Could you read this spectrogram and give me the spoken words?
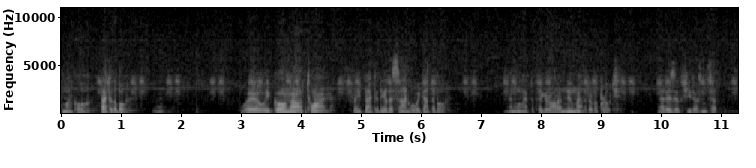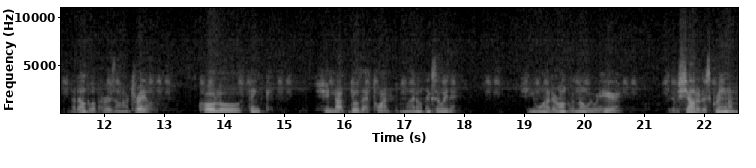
Come on, Colo. Back to the boat. Where we go now, Tuan? Straight back to the other side where we got the boat. Then we'll have to figure out a new method of approach. That is, if she doesn't set that uncle of hers on our trail. Kolu think she not do that, Tuan. I don't think so either. She wanted her uncle to know we were here. She'd have shouted a scream and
